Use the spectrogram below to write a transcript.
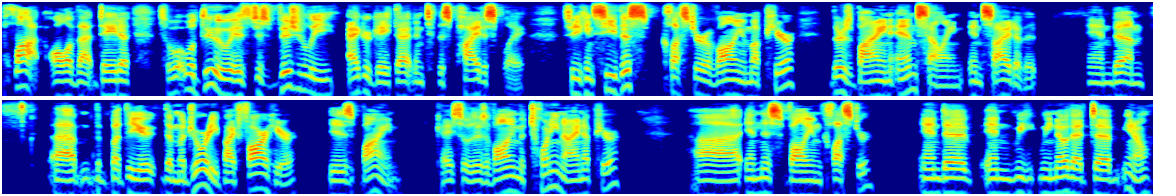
plot all of that data. So what we'll do is just visually aggregate that into this pie display. So you can see this cluster of volume up here, there's buying and selling inside of it. And um, uh, the, but the the majority by far here is buying. Okay, so there's a volume of 29 up here uh, in this volume cluster, and uh, and we we know that uh, you know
